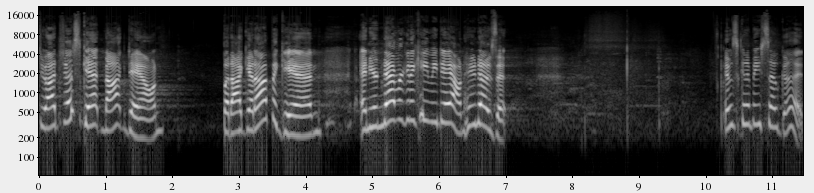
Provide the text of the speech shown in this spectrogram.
Do I just get knocked down, but I get up again, and you're never going to keep me down? Who knows it? It was going to be so good.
